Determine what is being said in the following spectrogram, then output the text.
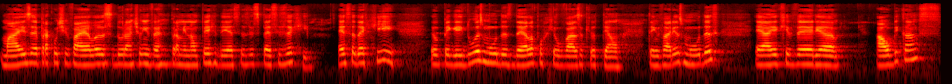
mas é para cultivar elas durante o inverno, para mim não perder essas espécies aqui. Essa daqui, eu peguei duas mudas dela, porque o vaso que eu tenho tem várias mudas. É a Echeveria albicans.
